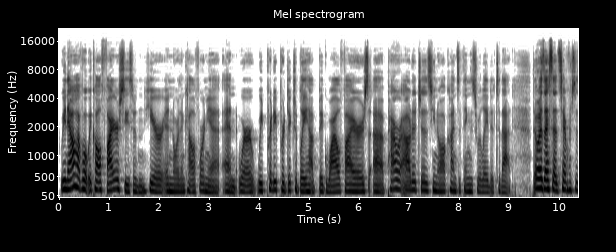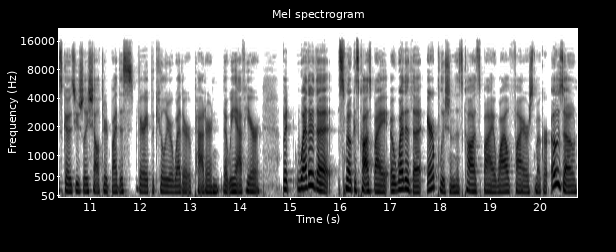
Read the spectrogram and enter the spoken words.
We now have what we call fire season here in Northern California, and where we pretty predictably have big wildfires, uh, power outages, you know, all kinds of things related to that. Though, as I said, San Francisco is usually sheltered by this very peculiar weather pattern that we have here. But whether the smoke is caused by, or whether the air pollution is caused by wildfire smoke or ozone,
